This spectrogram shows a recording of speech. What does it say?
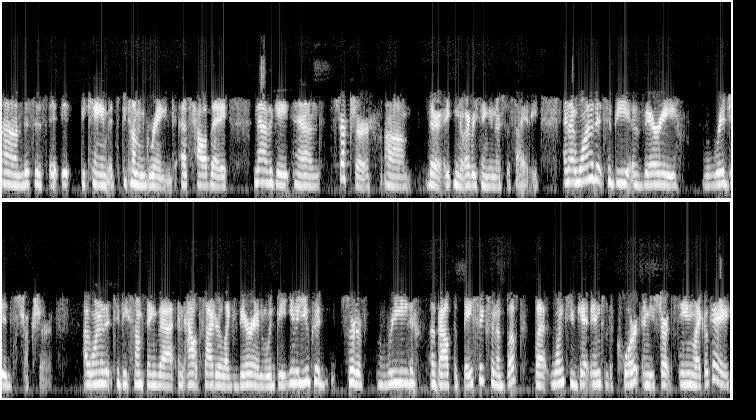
um, this is it, it became it's become ingrained as how they navigate and structure um, their you know everything in their society. And I wanted it to be a very rigid structure. I wanted it to be something that an outsider like Veran would be, you know, you could sort of read about the basics in a book, but once you get into the court and you start seeing like, okay,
